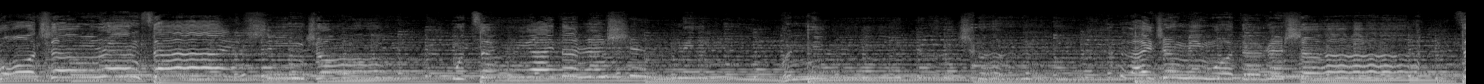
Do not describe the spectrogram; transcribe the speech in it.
我承认在心中，我最爱的人是你，吻你的唇，来证明我的人生。在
